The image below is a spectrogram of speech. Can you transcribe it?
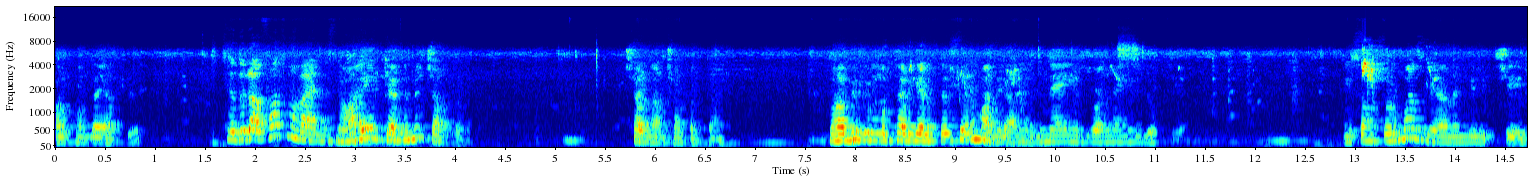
Balkonda yatıyor. Çadırı AFAD mı verdi sana? Hayır kendimiz çaktık. Dışarıdan çaktıktan. Daha bir gün muhtar gelip de sormadı yani neyiniz var neyiniz yok diye. İnsan sormaz mı yani bir şey.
